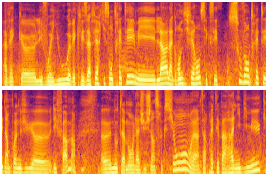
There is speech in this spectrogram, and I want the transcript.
avec euh, les voyous, avec les affaires qui sont traitées. Mais là, la grande différence, c'est que c'est souvent traité d'un point de vue euh, des femmes, euh, notamment la juge d'instruction, interprétée par Rani Bimuk.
